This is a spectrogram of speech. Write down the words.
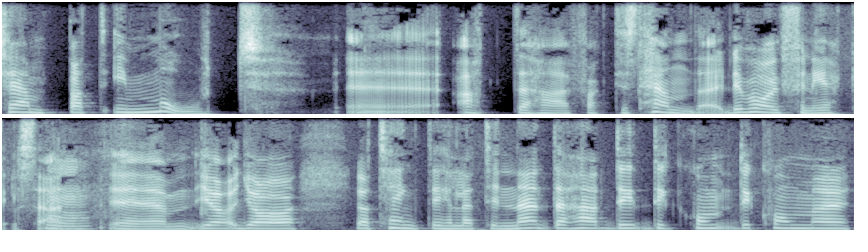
kämpat emot eh, att det här faktiskt händer. Det var ju förnekelse. Mm. Eh, jag, jag, jag, tänkte hela tiden nej, det här, det, det, kom, det kommer...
